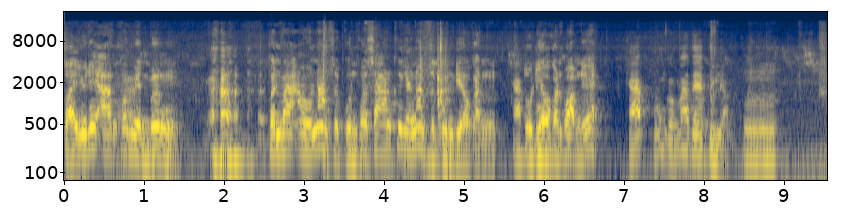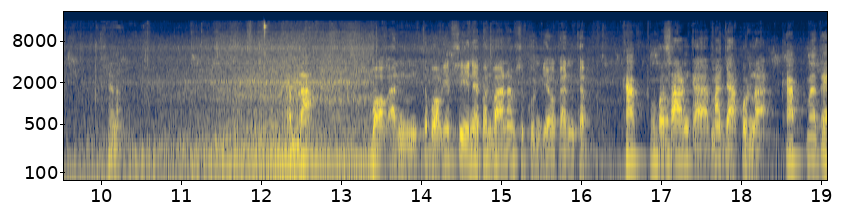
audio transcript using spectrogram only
สัยอยู่ได้อ่านคอมเมนต์เบิ่งเพิ่นว่าเอานามสกุลพอสร้างคือยังนามสกุลเดียวกัน ครับ ตัวเดียวกันพร้อมเด้ครับ ผมกับมาแต่ปุ่นแล้วอืมใช่ละชำระ บอกอันก็บอก FC ในเพิ่นว่านามสกุลเดียวกันกับครับ ผมพอสร้างก็มาจากคนละครับ มาแต่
